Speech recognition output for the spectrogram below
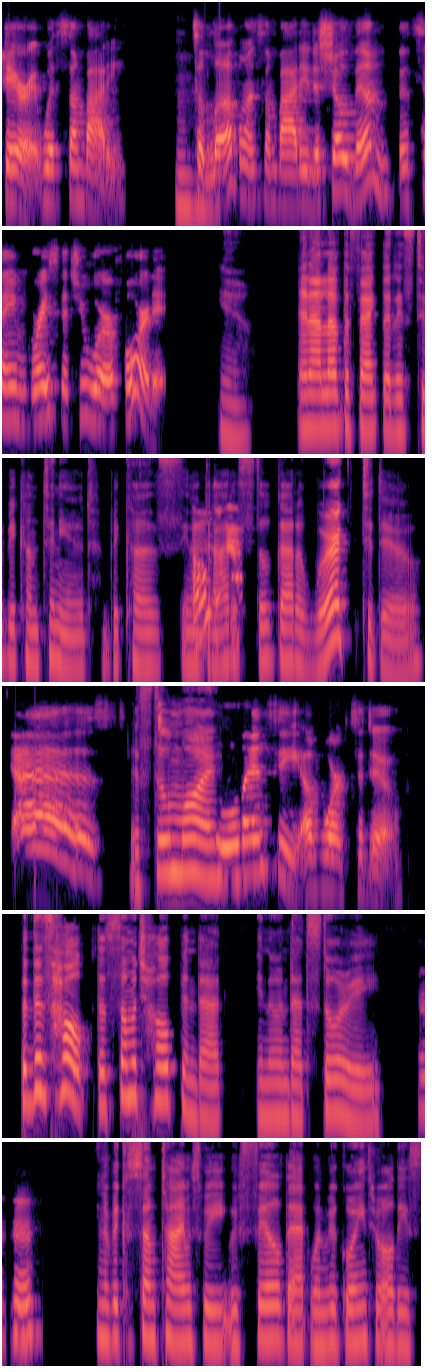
share it with somebody, mm-hmm. to love on somebody, to show them the same grace that you were afforded. Yeah. And I love the fact that it's to be continued because, you know, oh, God has still got a work to do. Yes. There's still more. Plenty of work to do. But there's hope. There's so much hope in that you know, in that story. Mm-hmm. You know, because sometimes we we feel that when we're going through all these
